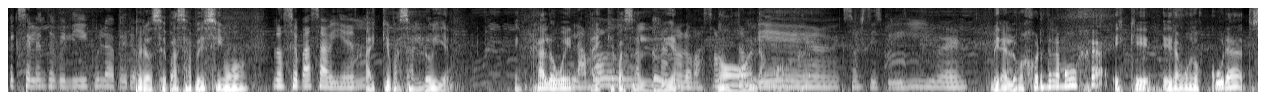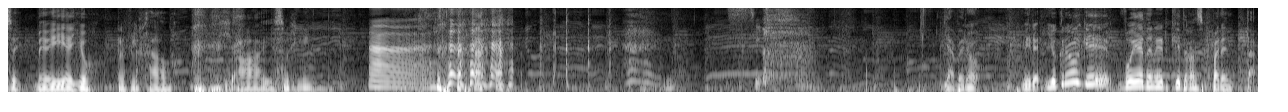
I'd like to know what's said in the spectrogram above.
excelente película, pero, Pero se pasa pésimo, no se pasa bien. hay que pasarlo bien. En Halloween La hay que pasarlo bien. No lo pasamos tan la bien. monja. Exorcist Believer. Mira, lo mejor de la monja es que era muy oscura, entonces me veía yo reflejado. Dije, ay, eso es lindo. Ah. sí. Ya, pero mira, yo creo que voy a tener que transparentar.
